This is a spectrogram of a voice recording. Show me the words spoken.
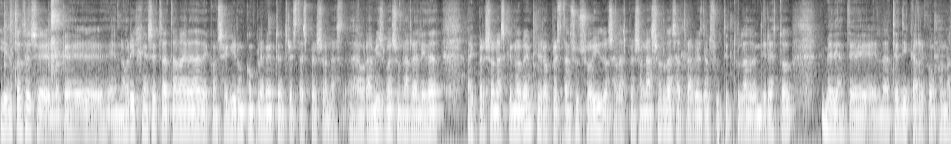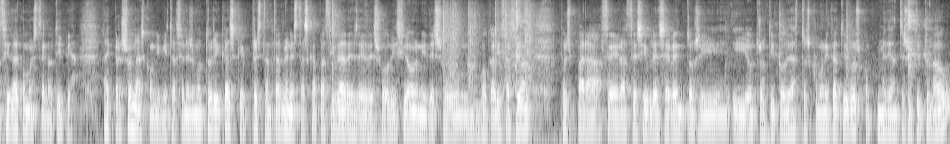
Y entonces eh, lo que eh, en origen se trataba era de conseguir un complemento entre estas personas. Ahora mismo es una realidad, hay personas que no ven, pero prestan sus oídos a las personas sordas a través del subtitulado en directo mediante la técnica reconocida como estenotipia. Hay personas con limitaciones motóricas que prestan también estas capacidades de, su audición y de su vocalización pues para hacer accesibles eventos y, y otro tipo de actos comunicativos mediante subtitulado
